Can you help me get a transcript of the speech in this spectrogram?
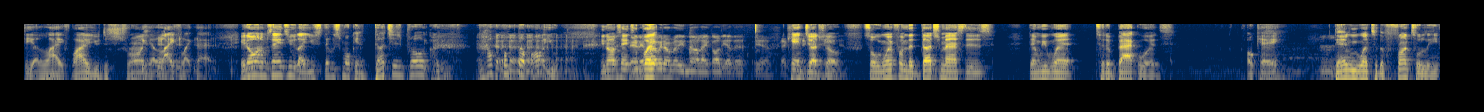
to your life? Why are you destroying your life like that? You know what I'm saying to you? Like, you still smoking Dutches, bro? Are you? How fucked up are you? You know what I'm saying Yeah, too? But we don't really know like all the other. Yeah. Like, can't judge though. So we went from the Dutch Masters, then we went to the backwoods. Okay. Mm. Then we went to the frontal leaf.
